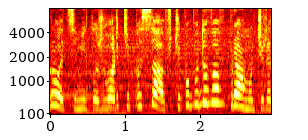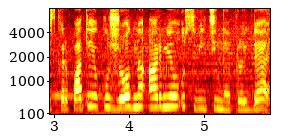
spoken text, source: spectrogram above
році Міклош Горті писав, що побудував браму через Карпати, яку жодна армія у світі не пройде.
